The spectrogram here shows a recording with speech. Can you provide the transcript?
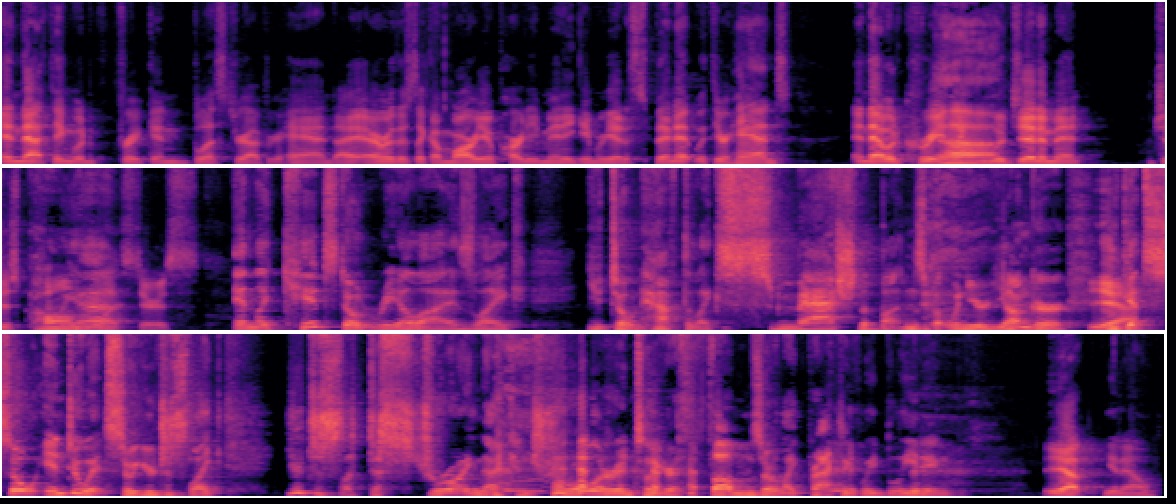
and that thing would freaking blister up your hand. I, I remember there's like a Mario Party mini game where you had to spin it with your hand, and that would create Ah. like legitimate just palm yeah. blisters. And like kids don't realize like you don't have to like smash the buttons, but when you're younger, you get so into it, so you're just like you're just like destroying that controller until your thumbs are like practically bleeding. Yep. You know,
